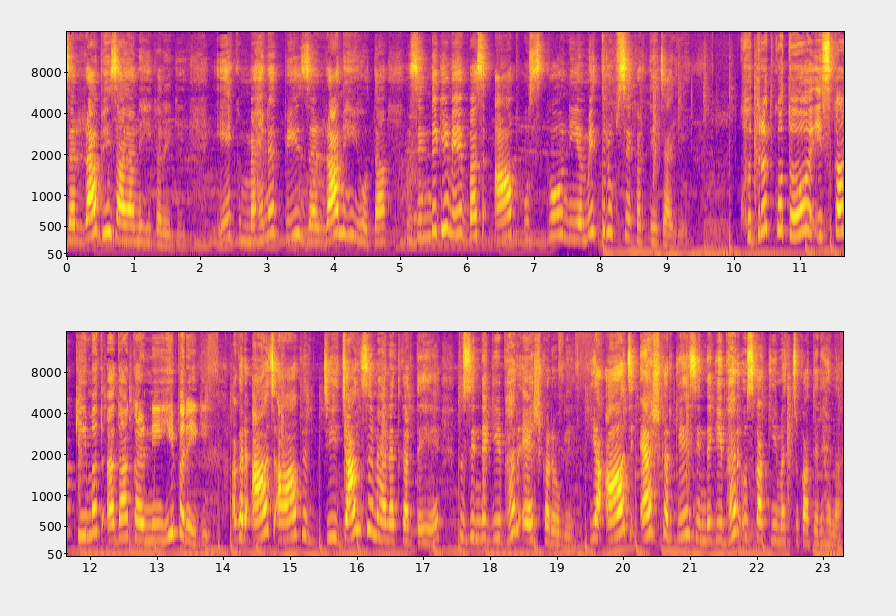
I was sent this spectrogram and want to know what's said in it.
ज़र्रा भी ज़ाया नहीं करेगी। एक मेहनत भी ज़र्रा नहीं होता। ज़िंदगी में बस आप उसको नियमित रूप से करते जाइए। कुदरत को तो इसका कीमत अदा करनी ही पड़ेगी। अगर आज आप जी जान से मेहनत करते हैं तो ज़िंदगी भर ऐश करोगे। या आज ऐश करके ज़िंदगी भर उसका कीमत चुकाते रहना।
